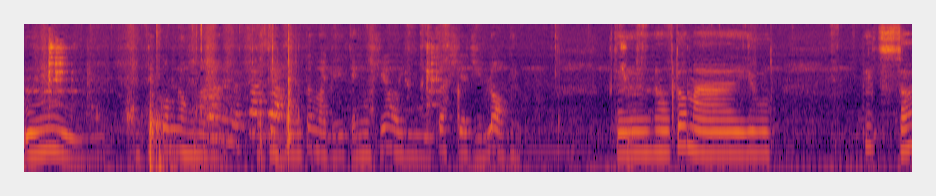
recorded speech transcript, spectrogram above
ừ. Thì con lòng mà thì không tôi mà chỉ chẳng một xe dù các xe chỉ lo thì tôi mà yêu biết gió,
